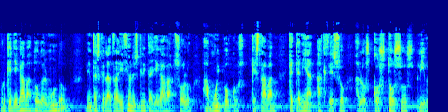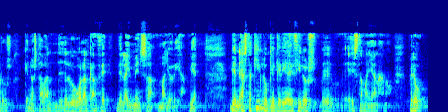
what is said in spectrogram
porque llegaba a todo el mundo, mientras que la tradición escrita llegaba solo a muy pocos que estaban, que tenían acceso a los costosos libros que no estaban, desde luego, al alcance de la inmensa mayoría. Bien, bien, hasta aquí lo que quería deciros eh, esta mañana, ¿no? Pero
